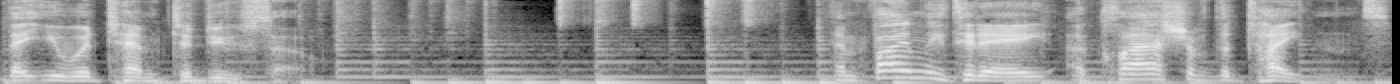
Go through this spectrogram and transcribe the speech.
that you attempt to do so. And finally, today, a clash of the Titans.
